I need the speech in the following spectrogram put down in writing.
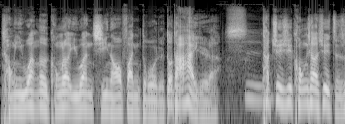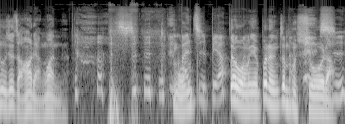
从一万二空到一万七，然后翻多的，都他害的啦。是，他继续空下去，指数就涨到两万了。是反指标，对我们也不能这么说啦。是，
